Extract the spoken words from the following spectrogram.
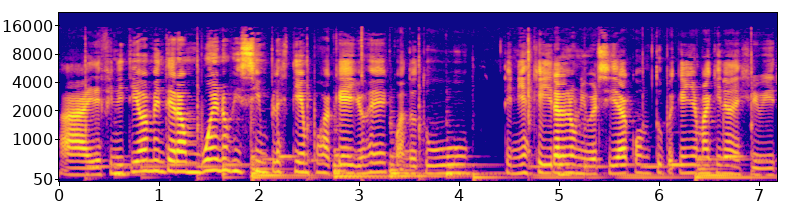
Ay, definitivamente eran buenos y simples tiempos aquellos, ¿eh? cuando tú tenías que ir a la universidad con tu pequeña máquina de escribir.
